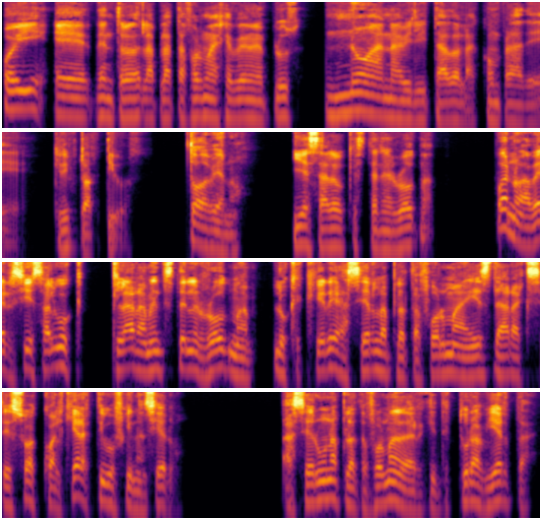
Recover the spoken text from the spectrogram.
Hoy, eh, dentro de la plataforma de GBM Plus, no han habilitado la compra de criptoactivos. Todavía no. ¿Y es algo que está en el roadmap? Bueno, a ver, si es algo que claramente está en el roadmap. Lo que quiere hacer la plataforma es dar acceso a cualquier activo financiero hacer una plataforma de arquitectura abierta.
